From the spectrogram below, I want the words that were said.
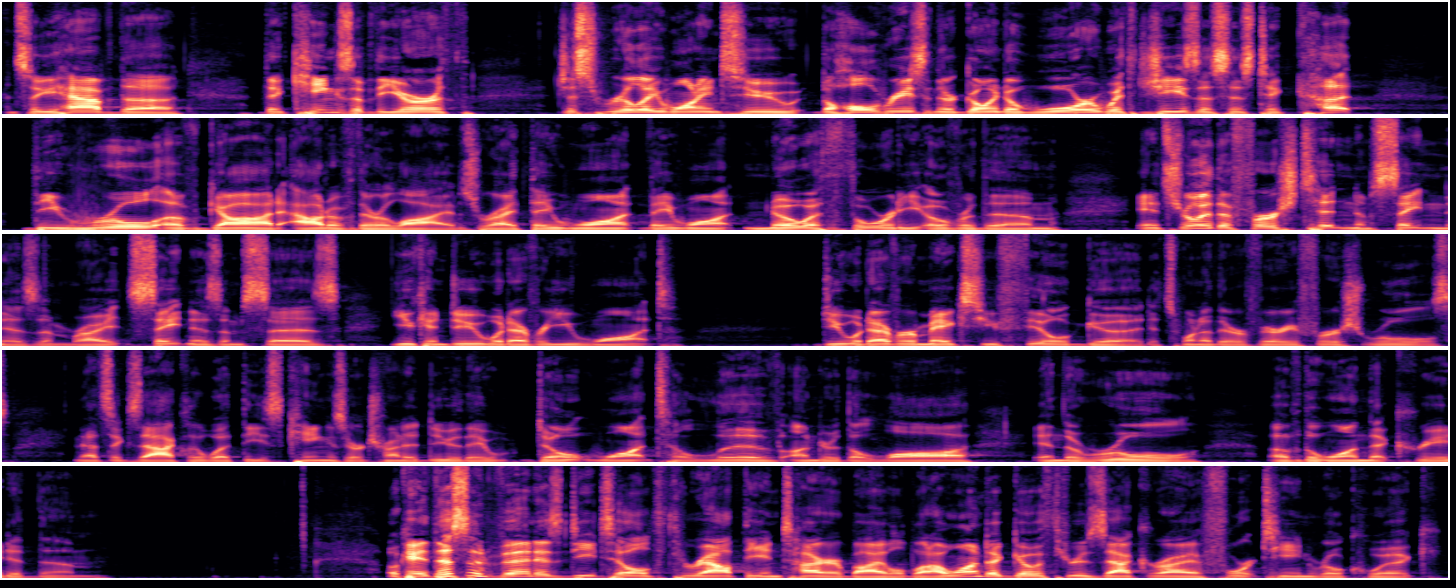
And so you have the, the kings of the earth just really wanting to, the whole reason they're going to war with Jesus is to cut the rule of God out of their lives, right? They want, they want no authority over them. And it's really the first titan of Satanism, right? Satanism says you can do whatever you want do whatever makes you feel good. It's one of their very first rules. And that's exactly what these kings are trying to do. They don't want to live under the law and the rule of the one that created them. Okay, this event is detailed throughout the entire Bible, but I wanted to go through Zechariah 14 real quick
